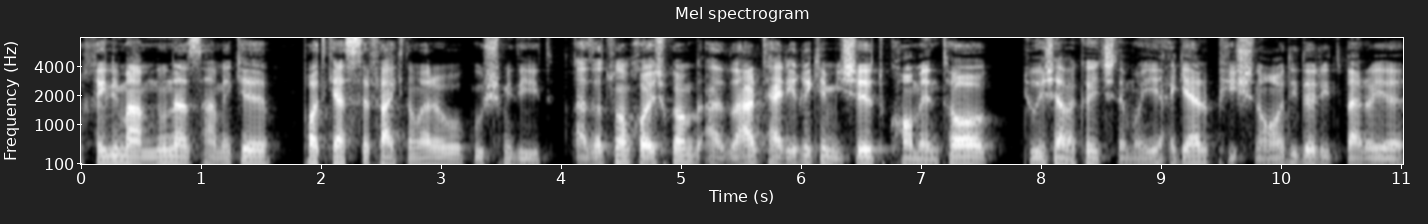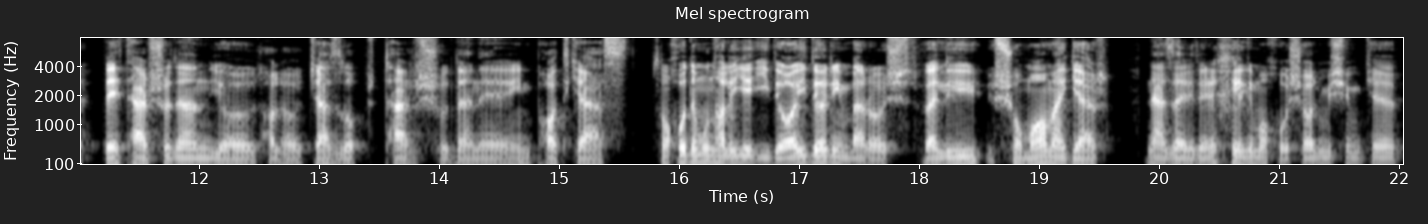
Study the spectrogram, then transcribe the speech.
خیلی ممنون از همه که پادکست فکنامه رو گوش می‌دید. ازتون هم خواهش کنم از هر طریقی که میشه تو کامنت ها توی شبکه اجتماعی اگر پیشنهادی دارید برای بهتر شدن یا حالا جذابتر شدن این پادکست مثلا خودمون حالا یه ایدهایی داریم براش ولی شما هم اگر نظری دارید خیلی ما خوشحال میشیم که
